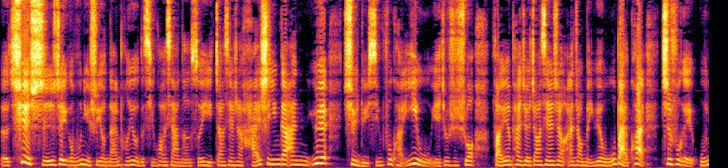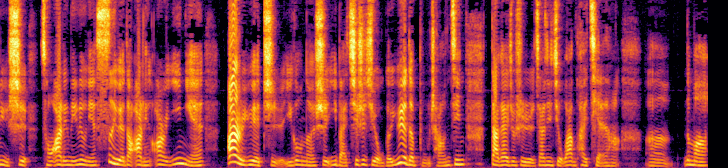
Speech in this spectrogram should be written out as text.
呃，确实这个吴女士有男朋友的情况下呢，所以张先生还是应该按约去履行付款义务。也就是说，法院判决张先生按照每月五百块支付给吴女士，从二零零六年四月到二零二一年。二月止，一共呢是一百七十九个月的补偿金，大概就是将近九万块钱哈。嗯，那么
